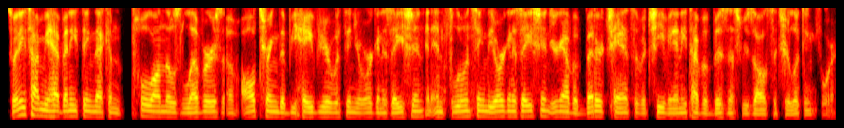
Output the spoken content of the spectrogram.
So, anytime you have anything that can pull on those levers of altering the behavior within your organization and influencing the organization, you're going to have a better chance of achieving any type of business results that you're looking for.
